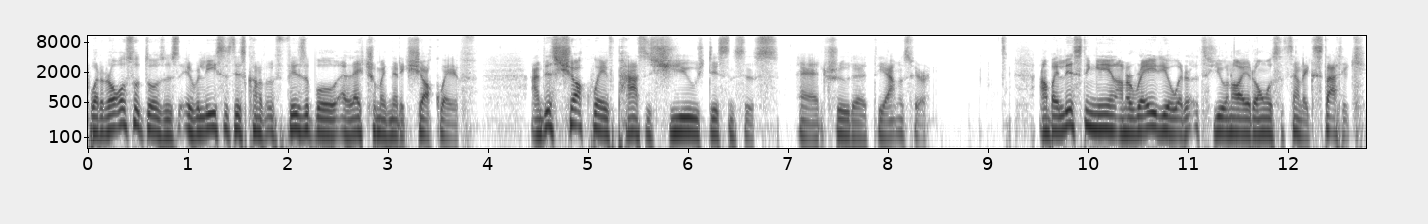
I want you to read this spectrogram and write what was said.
what it also does is it releases this kind of invisible electromagnetic shockwave. And this shockwave passes huge distances uh, through the, the atmosphere. And by listening in on a radio to you and I, it almost sounds like static.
